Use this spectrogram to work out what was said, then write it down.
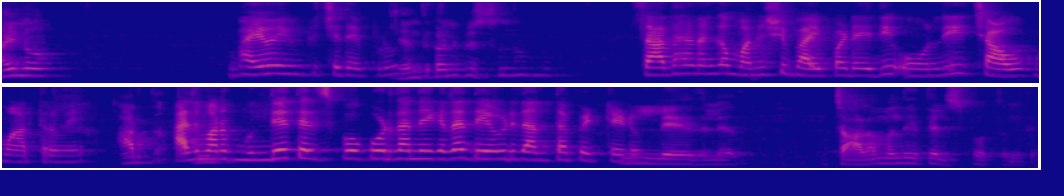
అయినో భయం అనిపించదు ఎప్పుడు? ఎందుకు అనిపిస్తుందమ్మా సాధారణంగా మనిషి భయపడేది ఓన్లీ చావుకు మాత్రమే. అర్థం. అది మనకు ముందే తెలిసిపోకూడదనే కదా దేవుడిది అంతా పెట్టాడు. లేదు లేదు. చాలా మందికి తెలిసిపోతుంది.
